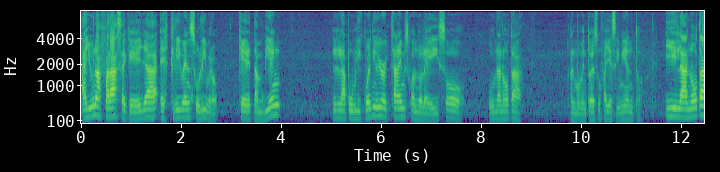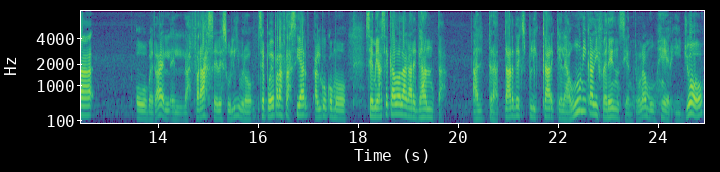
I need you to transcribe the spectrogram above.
Hay una frase que ella escribe en su libro que también la publicó el New York Times cuando le hizo una nota al momento de su fallecimiento. Y la nota, o verdad, la frase de su libro, se puede parafrasear algo como, se me ha secado la garganta al tratar de explicar que la única diferencia entre una mujer y yo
